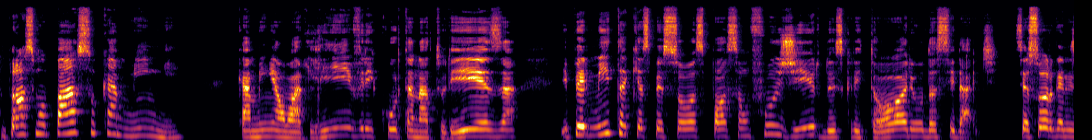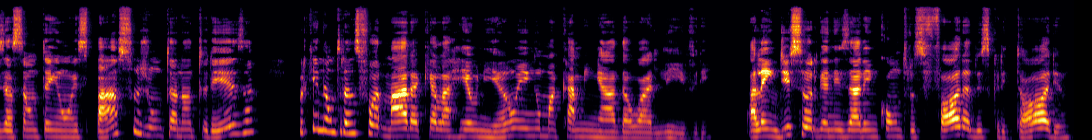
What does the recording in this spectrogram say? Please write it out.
O próximo passo: caminhe. Caminhe ao ar livre, curta a natureza e permita que as pessoas possam fugir do escritório ou da cidade. Se a sua organização tem um espaço junto à natureza, por que não transformar aquela reunião em uma caminhada ao ar livre? Além disso, organizar encontros fora do escritório,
